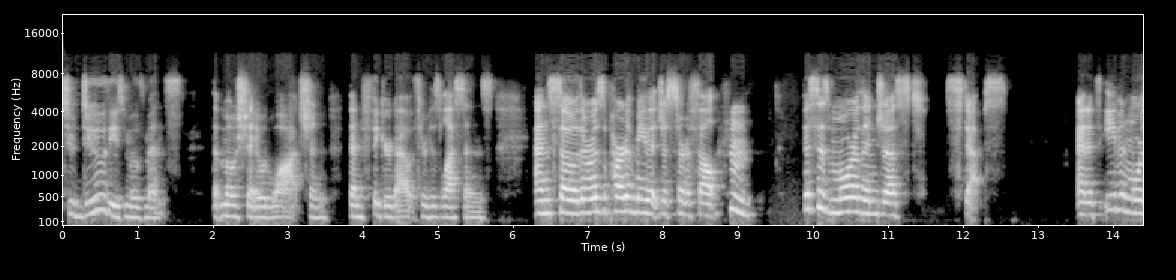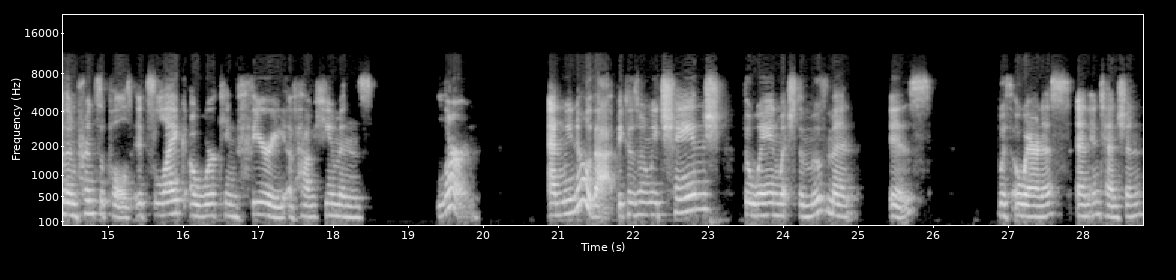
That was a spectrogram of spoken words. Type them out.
to do these movements that Moshe would watch and then figured out through his lessons. And so there was a part of me that just sort of felt, hmm, this is more than just steps. And it's even more than principles. It's like a working theory of how humans learn. And we know that because when we change the way in which the movement is, with awareness and intention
